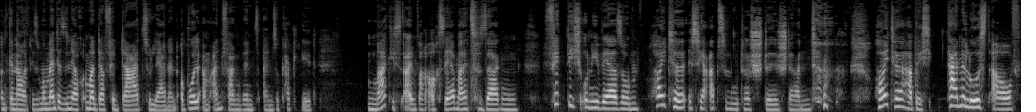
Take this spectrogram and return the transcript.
Und genau, diese Momente sind ja auch immer dafür da zu lernen. Obwohl am Anfang, wenn es einem so kacke geht, mag ich es einfach auch sehr mal zu sagen, fick dich Universum, heute ist ja absoluter Stillstand. heute habe ich keine Lust auf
